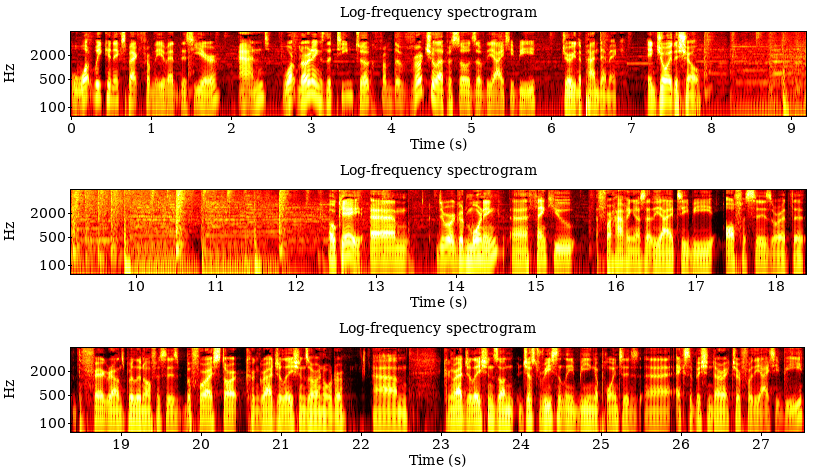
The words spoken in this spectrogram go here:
what we can expect from the event this year and what learnings the team took from the virtual episodes of the ITB during the pandemic. Enjoy the show. Okay, um, Deborah, good morning. Uh, thank you for having us at the ITB offices or at the, the Fairgrounds Berlin offices. Before I start, congratulations are in order. Um, congratulations on just recently being appointed uh, exhibition director for the ITB,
